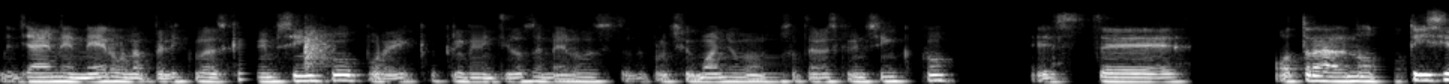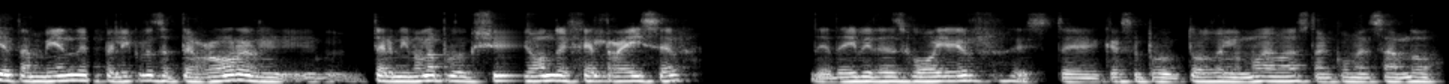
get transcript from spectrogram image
ya en enero la película de Scream 5, por ahí creo que el 22 de enero del próximo año vamos a tener Scream 5. Este, otra noticia también de películas de terror, el- terminó la producción de Hellraiser de David S. Goyer, este, que es el productor de la nueva, están comenzando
